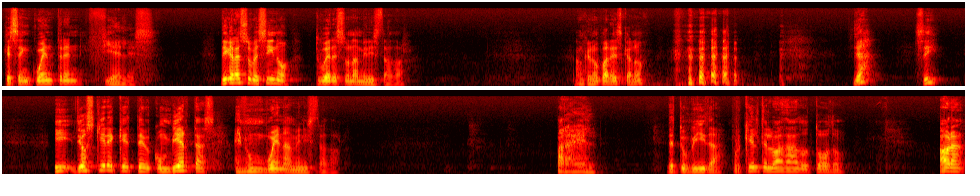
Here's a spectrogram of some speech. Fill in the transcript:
que se encuentren fieles. Dígale a su vecino, tú eres un administrador. Aunque no parezca, ¿no? ya, sí. Y Dios quiere que te conviertas en un buen administrador. Para Él, de tu vida, porque Él te lo ha dado todo. Ahora,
